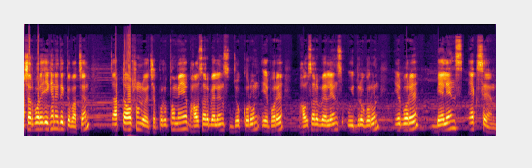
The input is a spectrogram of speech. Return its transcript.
আসার পরে এখানে দেখতে পাচ্ছেন চারটা অপশন রয়েছে। প্রথমে ভাউচার ব্যালেন্স যোগ করুন, এরপরে ভাউচার ব্যালেন্স উইথড্র করুন, এরপরে ব্যালেন্স এক্সচেঞ্জ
